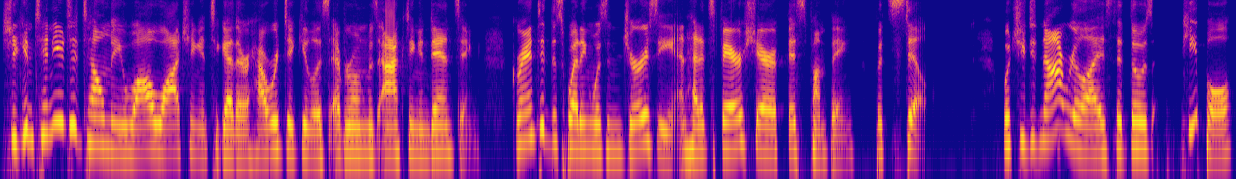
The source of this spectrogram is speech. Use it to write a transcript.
She continued to tell me while watching it together how ridiculous everyone was acting and dancing. Granted, this wedding was in Jersey and had its fair share of fist pumping, but still. What she did not realize that those people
